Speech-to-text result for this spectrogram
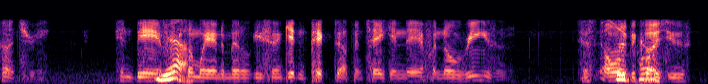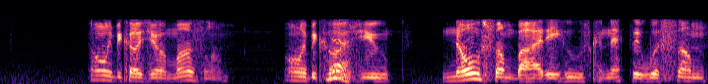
country and being Yeah. from somewhere in the Middle East and getting picked up and taken there for no reason, just only because point. you, only because you're a Muslim, only because Yeah. you know somebody who's connected with some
